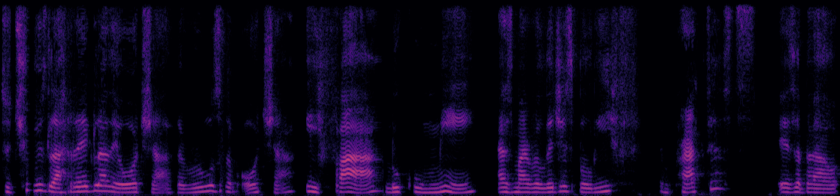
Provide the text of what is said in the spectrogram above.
to choose la regla de ocha the rules of ocha ifa lukumi as my religious belief and practice is about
